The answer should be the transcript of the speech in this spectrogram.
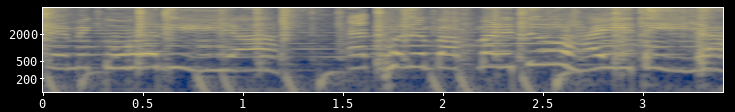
প্রেম করিয়া এখন বাপ মার দুহাই দিয়া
